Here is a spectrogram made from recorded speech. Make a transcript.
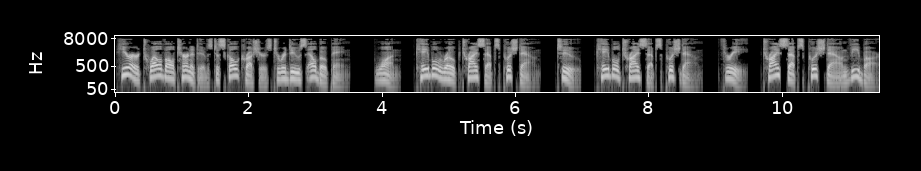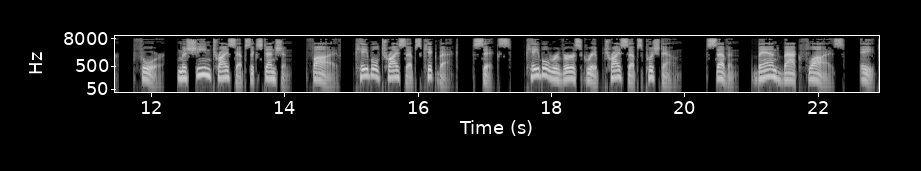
Here are 12 alternatives to skull crushers to reduce elbow pain. 1. Cable rope triceps pushdown. 2. Cable triceps pushdown. 3. Triceps pushdown V bar. 4. Machine triceps extension. 5. Cable triceps kickback. 6. Cable reverse grip triceps pushdown. 7. Band back flies. 8.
